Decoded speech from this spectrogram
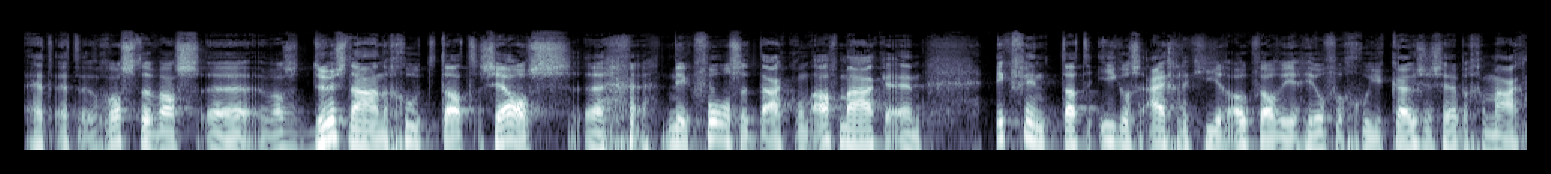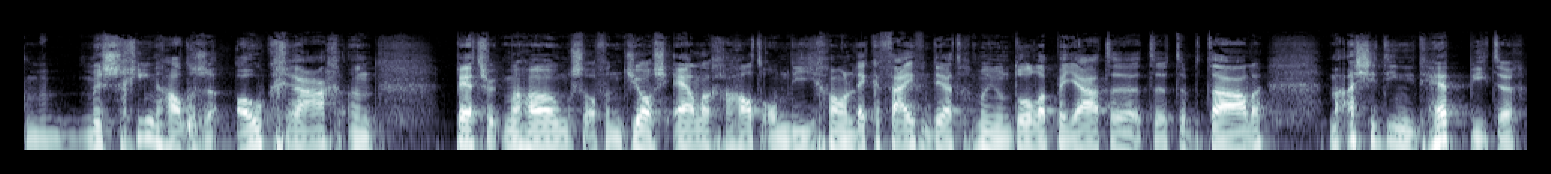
het, het was, eh, was dusdanig goed dat zelfs eh, Nick Foles het daar kon afmaken. En ik vind dat de Eagles eigenlijk hier ook wel weer heel veel goede keuzes hebben gemaakt. Misschien hadden ze ook graag een Patrick Mahomes of een Josh Allen gehad om die gewoon lekker 35 miljoen dollar per jaar te, te betalen. Maar als je die niet hebt, Pieter,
